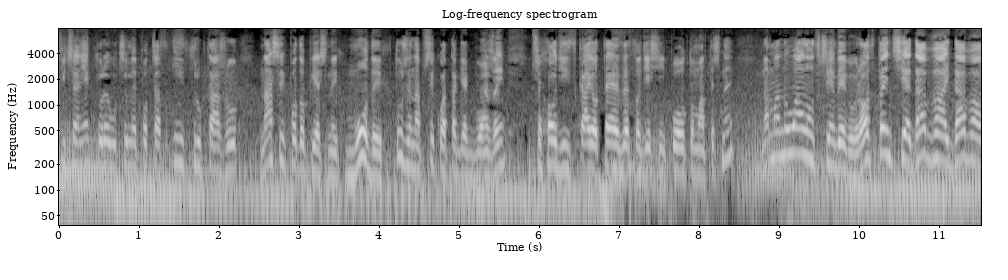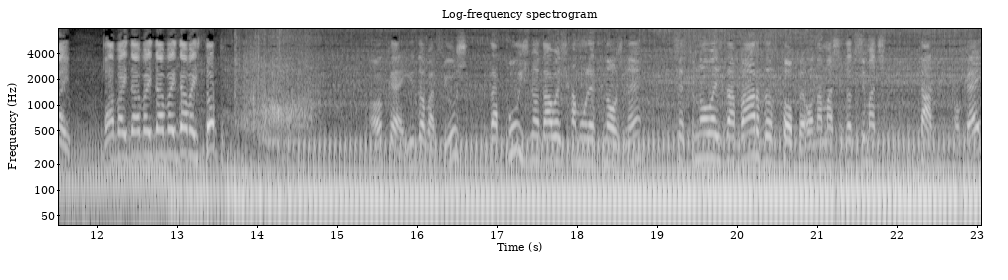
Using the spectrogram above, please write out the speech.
ćwiczenie, które uczymy podczas instruktażu naszych podopiecznych, młodych, którzy na przykład, tak jak Błażej, przechodzi z Kajo TSS 110 półautomatyczny na manualną skrzynię biegu. Rozpędź się, dawaj, dawaj, dawaj, dawaj, dawaj, dawaj, stop! Okej, i zobacz, już za późno dałeś hamulec nożny, przesunąłeś za bardzo stopę, ona ma się zatrzymać tak, ok?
